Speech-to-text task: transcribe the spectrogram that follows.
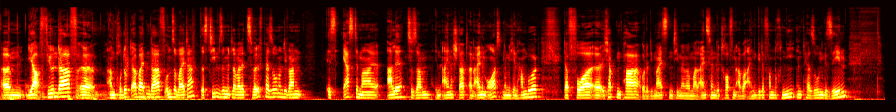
ähm, ja, führen darf, äh, am Produkt arbeiten darf und so weiter. Das Team sind mittlerweile zwölf Personen und die waren das erste Mal alle zusammen in einer Stadt, an einem Ort, nämlich in Hamburg. Davor, äh, ich habe ein paar oder die meisten Teammember mal einzeln getroffen, aber einige davon noch nie in Person gesehen.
